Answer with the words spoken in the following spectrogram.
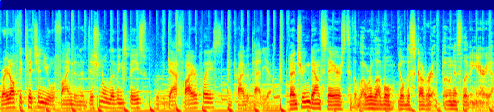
Right off the kitchen, you will find an additional living space with a gas fireplace and private patio. Venturing downstairs to the lower level, you'll discover a bonus living area,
